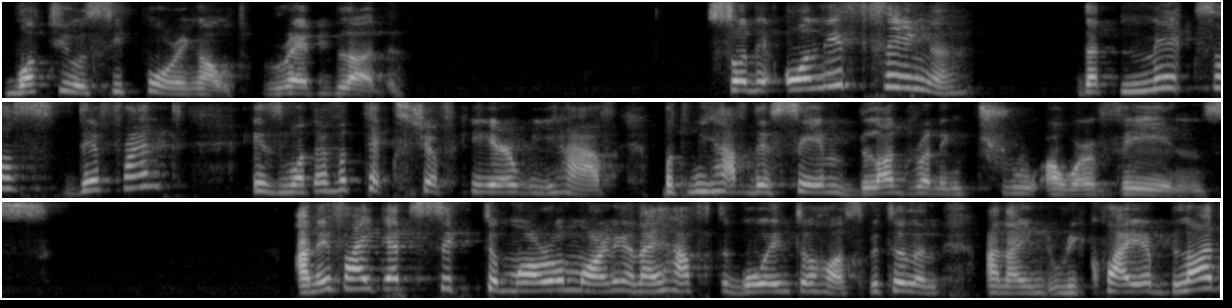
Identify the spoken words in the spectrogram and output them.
what you will see pouring out red blood. So the only thing that makes us different is whatever texture of hair we have, but we have the same blood running through our veins. And if I get sick tomorrow morning and I have to go into hospital and, and I require blood,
